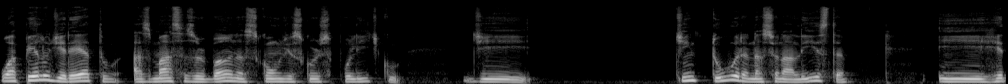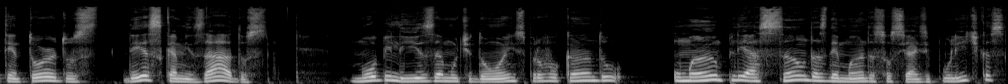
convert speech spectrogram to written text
O apelo direto às massas urbanas com um discurso político de tintura nacionalista e retentor dos descamisados mobiliza multidões, provocando uma ampliação das demandas sociais e políticas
